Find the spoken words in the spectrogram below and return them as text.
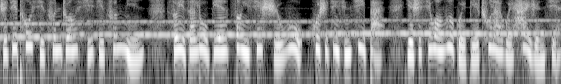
直接偷袭村庄，袭击村民。所以在路边放一些食物，或是进行祭拜，也是希望恶鬼别出来危害人间。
